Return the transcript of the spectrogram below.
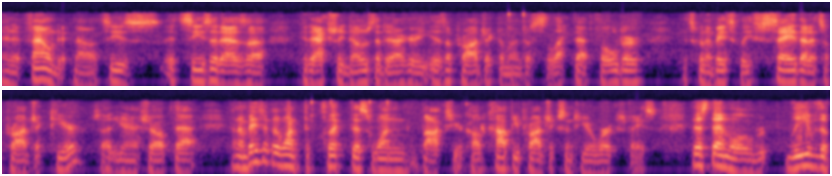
and it found it. Now it sees it sees it as a it actually knows that it actually is a project. I'm going to just select that folder. It's going to basically say that it's a project here, so you're going to show up that. And I basically want to click this one box here called Copy Projects into your workspace. This then will leave the,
